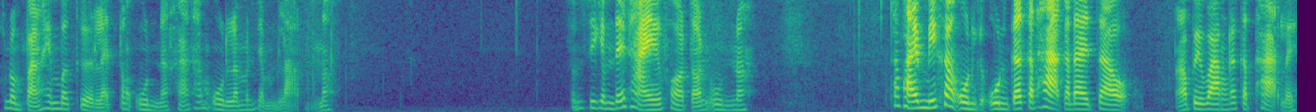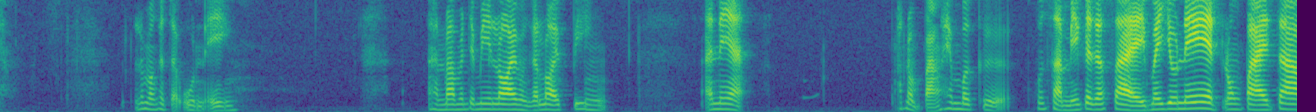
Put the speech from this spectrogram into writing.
ขนมปังให้เบอร์เกิดและต้องอุ่นนะคะ ถ้าอุ่นแล้วมันจะหลับเนาะสมศรีกำได้ถ่ายพอตอนอุ่นเนาะ ถ้าไผ่มีเครื่องอุ่นกับอุ่นก็กระทะก็ได้เจ้า เอาไปวางก็กระทะเลย แล้วมันก็จะอุ่นเองหันมามันจะมีรอยเหมือนกับรอยปิ้ง อันเนี้ยขนมปังแฮมเบอร์เกอร์ คุณสามีก็จะใส่มายองเนสลงไปเจ้า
